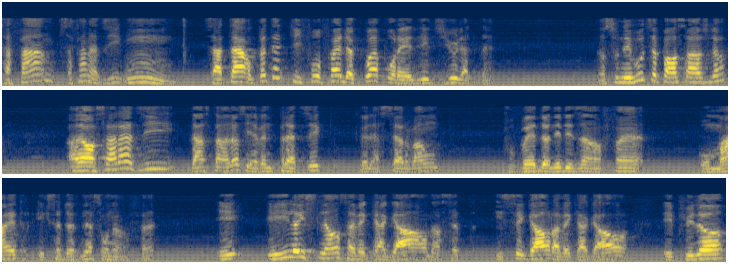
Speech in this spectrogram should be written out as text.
sa femme, sa femme a dit, hum, ça tarde. Peut-être qu'il faut faire de quoi pour aider Dieu là-dedans. Souvenez-vous de ce passage-là? Alors, Sarah dit, dans ce temps-là, s'il y avait une pratique que la servante pouvait donner des enfants au maître et que ça devenait son enfant. Et, et il se lance avec Agar dans cette, il s'égare avec Agar, et puis là,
